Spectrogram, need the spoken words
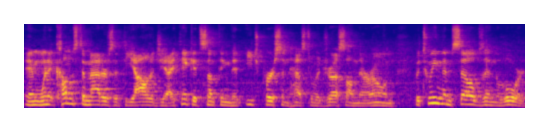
And when it comes to matters of theology, I think it's something that each person has to address on their own between themselves and the Lord.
